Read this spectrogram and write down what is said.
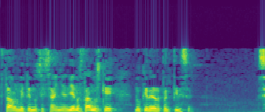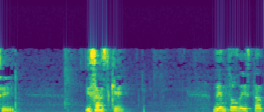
estaban metiendo cizaña ya no están los que no quieren arrepentirse. Sí y sabes qué dentro de esta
